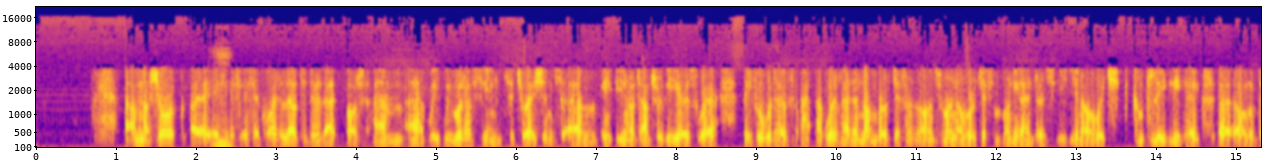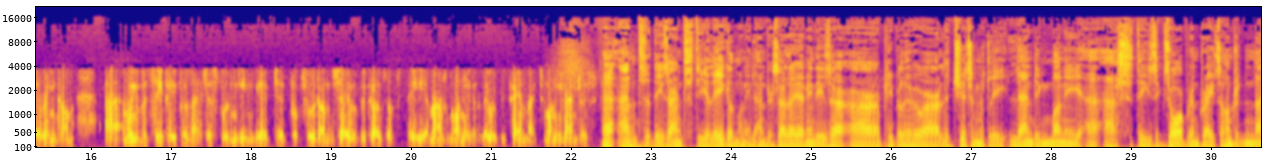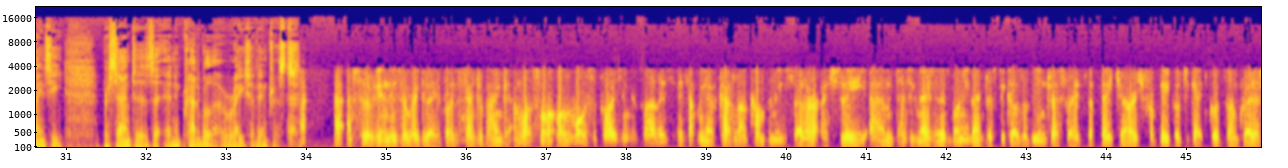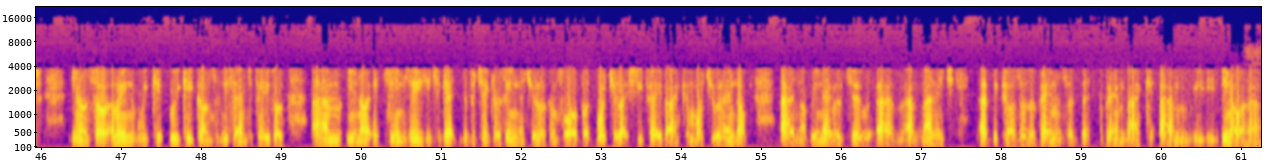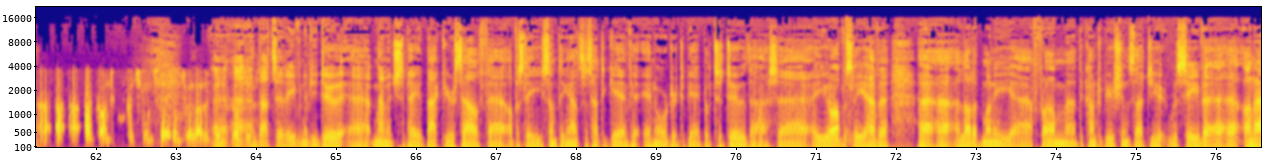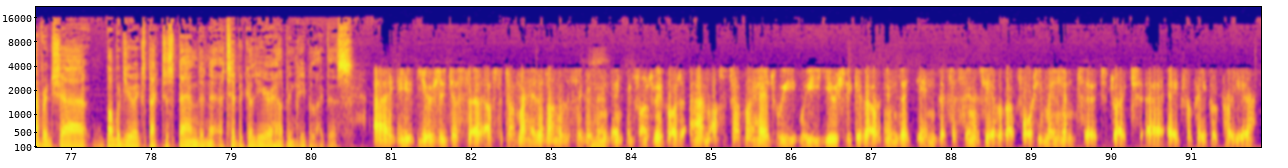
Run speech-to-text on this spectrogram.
I'm not sure uh, mm. if, if, they're quite allowed to do that, but um, uh, we we would have seen situations, um, you know, down through the years where people would have would have had a number of different loans from a number of different money lenders, you know, which completely takes uh, all of their income, uh, and we would see people that just wouldn't even be able to put food on the table because of the amount of money that they would be paying back to money lenders. Uh, and these aren't the illegal money lenders, are they? I mean, these are, are people who are legitimately lending money uh, at these exorbitant rates, 190 percent is an incredible rate of interest. Absolutely, and these are regulated by the central bank. And what's more, all the more surprising as well is, is that we have catalogue companies that are actually um, designated as money lenders because of the interest rates that they charge for people to get goods on credit. You know, so I mean, we keep, we keep constantly saying to people, um, you know, it seems easy to get the particular thing that you're looking for, but what you'll actually pay back and what you will end up uh, not being able to um, uh, manage uh, because of the payments that they're paying back, um, you, know, are, are, are, going to put you into, into a lot of difficulty. Uh, and that's it. Even if you do uh, manage to pay it back yourself, uh, obviously something else has had to give in order to be able to do that. Uh, you obviously have a, a, a lot of money uh, from the contributions that you receive. on average, what would you expect to spend in a typical year helping people like this? Uh, usually, just uh, off the top of my head, I don't have the figures in, in, in front of me, but um, off the top of my head, we, we usually give out in the in the vicinity of about forty million to, to direct uh, aid for people per year.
